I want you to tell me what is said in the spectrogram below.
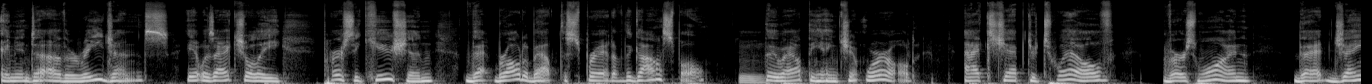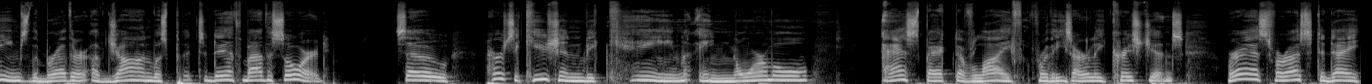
and into other regions. It was actually persecution that brought about the spread of the gospel mm. throughout the ancient world. Acts chapter 12, verse 1 that James, the brother of John, was put to death by the sword. So persecution became a normal aspect of life for these early Christians. Whereas for us today,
